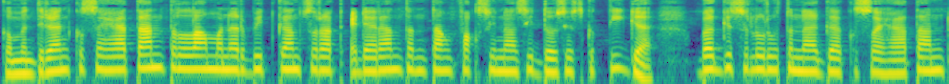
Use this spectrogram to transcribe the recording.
Kementerian Kesehatan telah menerbitkan surat edaran tentang vaksinasi dosis ketiga bagi seluruh tenaga kesehatan,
